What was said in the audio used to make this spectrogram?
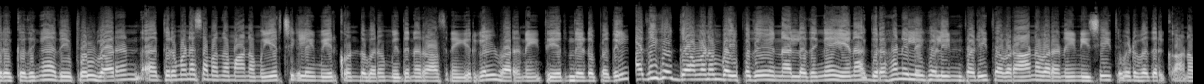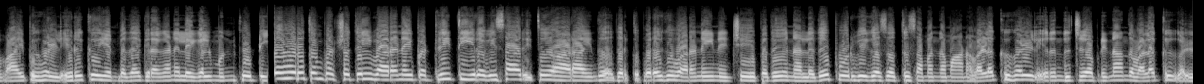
இருக்குதுங்க. அதே போல் வரன் அஹ், திருமண சம்பந்தமான முயற்சிகளை மேற்கொண்டு வரும் மிதன ராசினியர்கள் வரனை தேர்ந்தெடுப்பதில் அதிக கவனம் வைப்பது நல்லதுங்க. ஏன்னா கிரக நிலைகளின்படி தவறான வரனை நிச்சயித்து விடுவதற்கான வாய்ப்புகள் இருக்கு என்பதை கிரகநிலைகள் முன்கூட்டி அறிவுறுத்தும் பட்சத்தில் வரனை பற்றி தீர விசாரித்து ஆராய்ந்து அதற்கு பிறகு வரனை நிச்சயிப்பது நல்லது. பூர்வீக சொத்து சம்பந்தமான வழக்குகள் இருந்துச்சு அப்படின்னா அந்த வழக்குகள்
